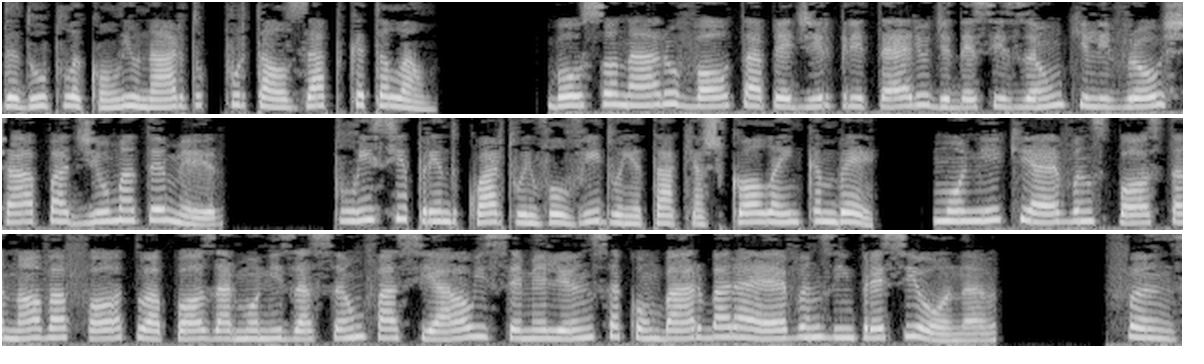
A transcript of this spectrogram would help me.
da dupla com Leonardo, por tal zap catalão. Bolsonaro volta a pedir critério de decisão que livrou chapa Dilma Temer. Polícia prende quarto envolvido em ataque à escola em Cambé. Monique Evans posta nova foto após harmonização facial e semelhança com Bárbara Evans impressiona. Fãs.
